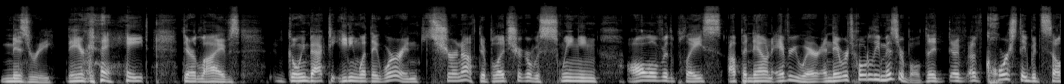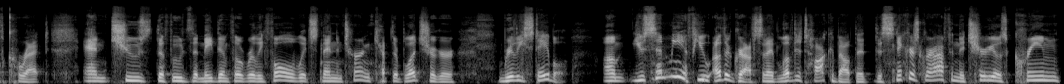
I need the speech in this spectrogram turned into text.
misery. They are going to hate their lives going back to eating what they were. And sure enough, their blood sugar was swinging all over the place, up and down everywhere, and they were totally miserable. They, of course, they would self correct and choose the foods that made them feel really full, which then in turn kept their blood sugar really stable. Um, you sent me a few other graphs that I'd love to talk about. The, the Snickers graph and the Cheerios cream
